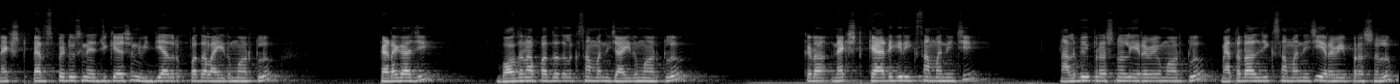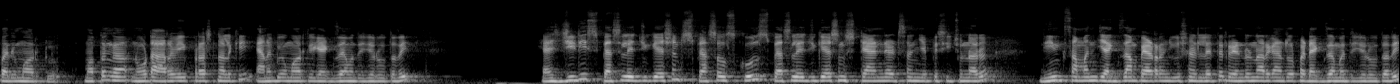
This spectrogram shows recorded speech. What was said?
నెక్స్ట్ పెర్స్పెక్టివ్స్ ఇన్ ఎడ్యుకేషన్ విద్యా దృక్పథాలు ఐదు మార్కులు పెడగాజీ బోధనా పద్ధతులకు సంబంధించి ఐదు మార్కులు. ఇక్కడ నెక్స్ట్ కేటగిరీకి సంబంధించి నలభై ప్రశ్నలు ఇరవై మార్కులు మెథడాలజీకి సంబంధించి ఇరవై ప్రశ్నలు పది మార్కులు. మొత్తంగా నూట అరవై ప్రశ్నలకి ఎనభై మార్కులకి ఎగ్జామ్ అయితే జరుగుతుంది. SGD special education special schools special education standards అని చెప్పేసి ఇచ్చున్నారు. దీనికి సంబంధించి ఎగ్జామ్ ప్యాటర్న్ చూసినట్లయితే రెండున్నర గంటల పాటు ఎగ్జామ్ అయితే జరుగుతుంది.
